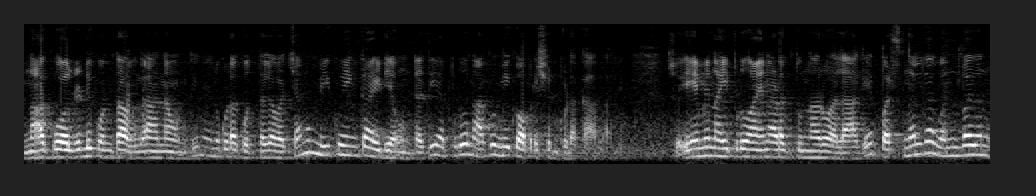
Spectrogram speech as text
నాకు ఆల్రెడీ కొంత అవగాహన ఉంది. నేను కూడా కొత్తగా వచ్చాను. మీకు ఇంకా ఐడియా ఉంటుంది. అప్పుడు నాకు మీ కోఆపరేషన్ కూడా కావాలి. సో ఏమైనా ఇప్పుడు ఆయన అడుగుతున్నారో అలాగే పర్సనల్గా వన్ బై వన్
